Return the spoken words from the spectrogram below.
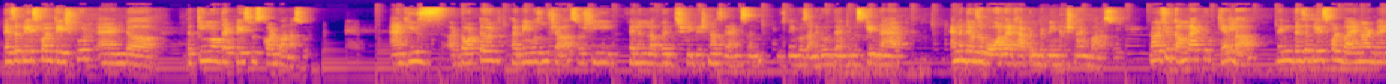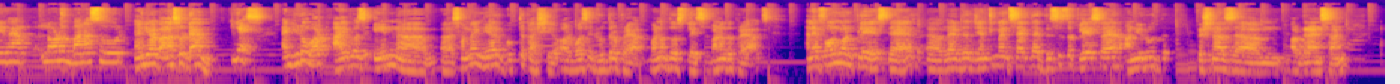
there's a place called Tejpur, and uh, the king of that place was called Banasur. And his uh, daughter, her name was Usha, so she fell in love with Sri Krishna's grandson, whose name was Anirudh, and he was kidnapped. And then there was a war that happened between Krishna and Banasur. Now, if you come back to Kerala, then there's a place called Wayanad where you have a lot of Banasur. And you have Banasur Dam. Yes, And you know what? I was in uh, uh, somewhere near Guptakashi or was it Rudraprayag? One of those places, one of the Prayags. And I found one place there uh, where the gentleman said that this is the place where Anirudh, Krishna's um, or grandson,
